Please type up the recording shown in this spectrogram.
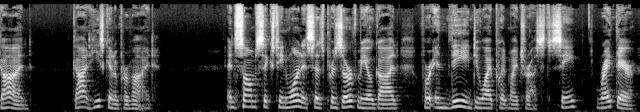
God, God, He's going to provide. And Psalm 16:1 it says, "Preserve me, O God, for in Thee do I put my trust." See, right there,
